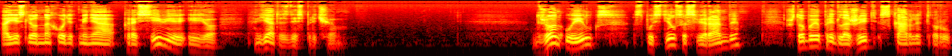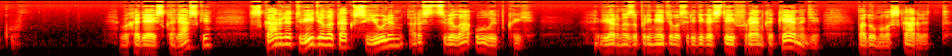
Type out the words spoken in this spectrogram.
а если он находит меня красивее ее, я-то здесь при чем? Джон Уилкс спустился с веранды, чтобы предложить Скарлетт руку. Выходя из коляски, Скарлетт видела, как Сьюлин расцвела улыбкой. «Верно заприметила среди гостей Фрэнка Кеннеди», — подумала Скарлетт.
